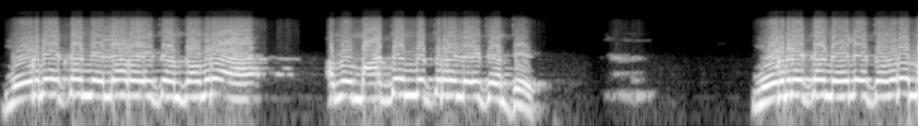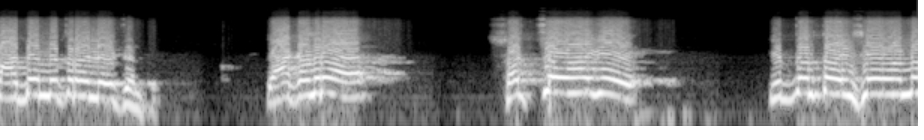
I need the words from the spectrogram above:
ಮೂರನೇ ಕಣ್ಣು ಎಲ್ಲಾರ ಐತೆ ಅಂತಂದ್ರ ಅದು ಮಾಧ್ಯಮ ಮಿತ್ರರಲ್ಲಿ ಐತೆ ಅಂತ ಹೇಳಿ. ಮೂರನೇ ಕಣ್ಣು ಎಲ್ಲೈತೆ ಅಂದ್ರೆ ಮಾಧ್ಯಮ ಮಿತ್ರರಲ್ಲಿ ಐತೆ ಅಂತ. ಯಾಕಂದ್ರೆ ಸ್ವಚ್ಛವಾಗಿ ಇದ್ದಂತ ವಿಷಯವನ್ನ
